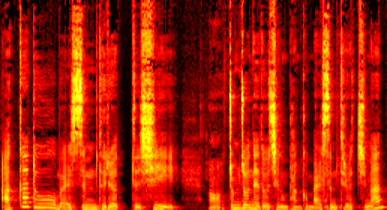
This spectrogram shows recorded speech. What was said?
아까도 말씀드렸듯이 어, 좀 전에도 지금 방금 말씀드렸지만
